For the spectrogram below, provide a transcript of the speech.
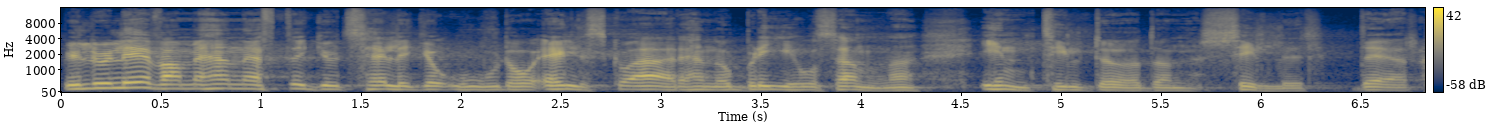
Vill du leva med henne efter Guds heliga ord och älska och ära henne och bli hos henne intill döden skiljer där.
